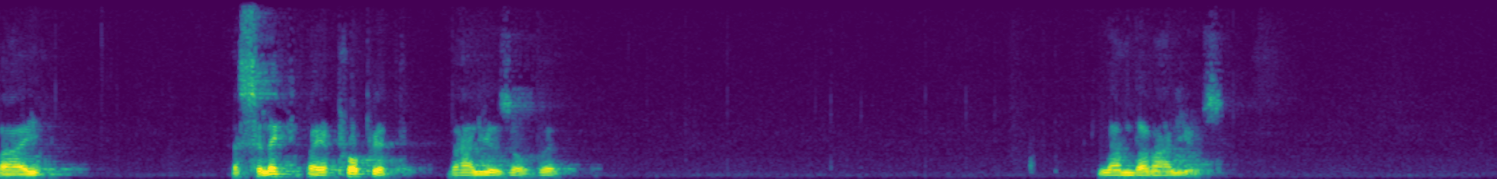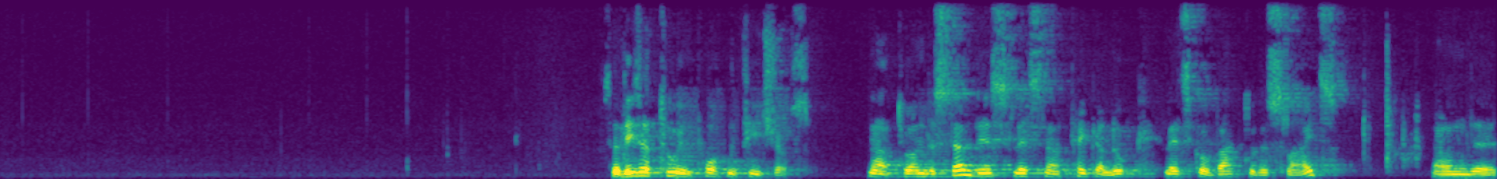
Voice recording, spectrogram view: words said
by a select by appropriate values of uh, lambda values. So these are two important features. Now, to understand this, let's now take a look. Let's go back to the slides and uh,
